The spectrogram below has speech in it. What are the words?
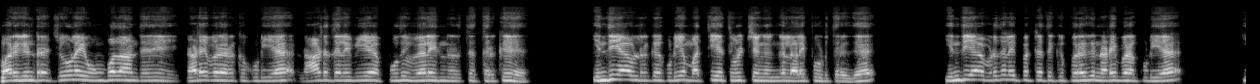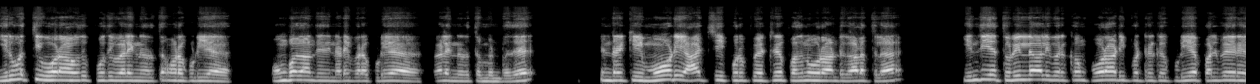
வருகின்ற ஜூலை ஒன்பதாம் தேதி நடைபெற இருக்கக்கூடிய நாடு தழுவிய பொது வேலை நிறுத்தத்திற்கு இந்தியாவில் இருக்கக்கூடிய மத்திய தொழிற்சங்கங்கள் அழைப்பு விடுத்திருக்கு. இந்தியா விடுதலை பெற்றதுக்கு பிறகு நடைபெறக்கூடிய இருபத்தி ஓராவது பொது வேலை நிறுத்தம் வரக்கூடிய ஒன்பதாம் தேதி நடைபெறக்கூடிய வேலை நிறுத்தம் என்பது. இன்றைக்கு மோடி ஆட்சி பொறுப்பேற்று பதினோரு ஆண்டு காலத்துல இந்திய தொழிலாளி வர்க்கம் போராடி பெற்றிருக்கக்கூடிய பல்வேறு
